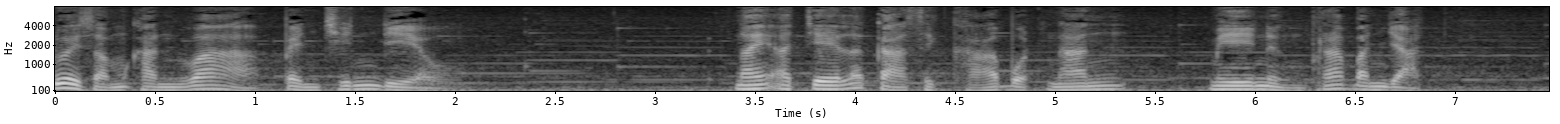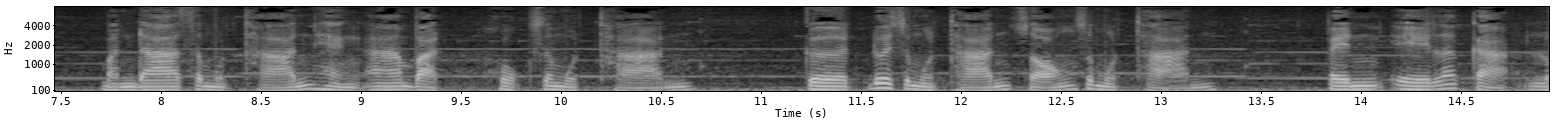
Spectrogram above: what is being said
ด้วยสำคัญว่าเป็นชิ้นเดียว ในอเจลกาสิกขาบทนั้นมีหนึ่งพระบัญญัติ บรรดาสมุดฐานแห่งอาบัต หกสมุดฐาน เกิดด้วยสมุดฐานสองสมุดฐาน เป็นเอละกะโล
